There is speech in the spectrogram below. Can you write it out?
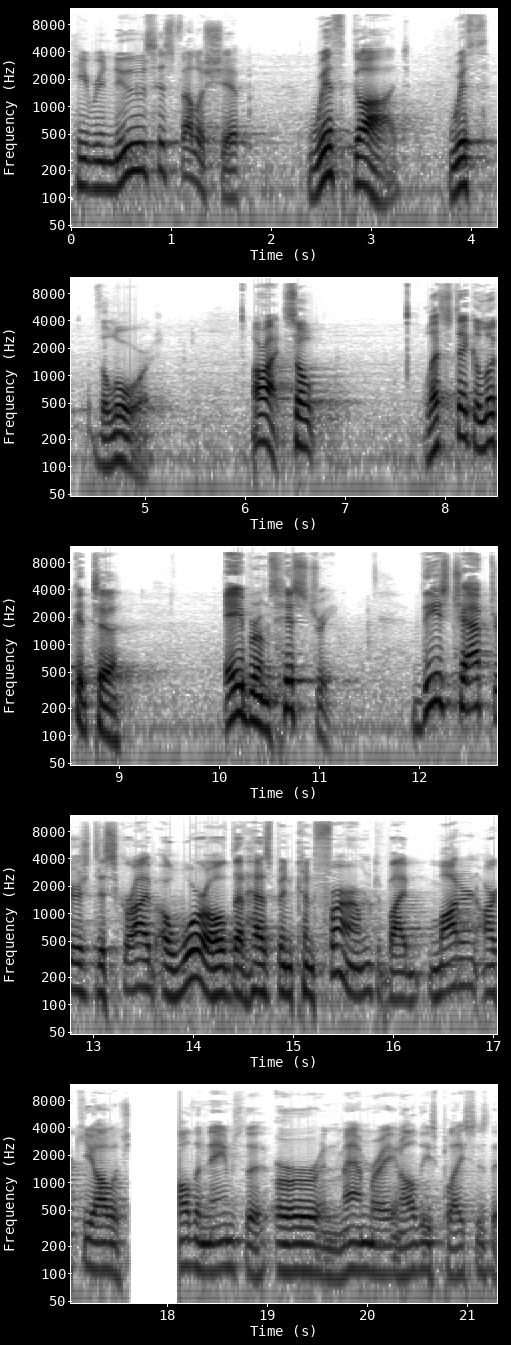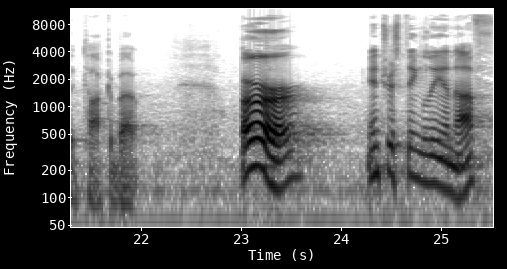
He renews his fellowship with God, with the Lord. All right, so let's take a look at uh, Abram's history. These chapters describe a world that has been confirmed by modern archeology. All the names, the Ur and Mamre and all these places they talk about. Ur, interestingly enough,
